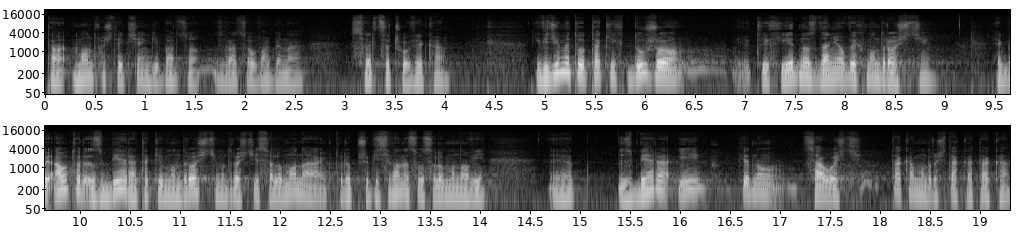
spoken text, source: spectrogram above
Ta mądrość tej księgi bardzo zwraca uwagę na serce człowieka. I widzimy tu takich dużo takich jednozdaniowych mądrości. Jakby autor zbiera takie mądrości, mądrości Salomona, które przypisywane są Salomonowi, zbiera i w jedną całość, taka mądrość, taka, taka.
